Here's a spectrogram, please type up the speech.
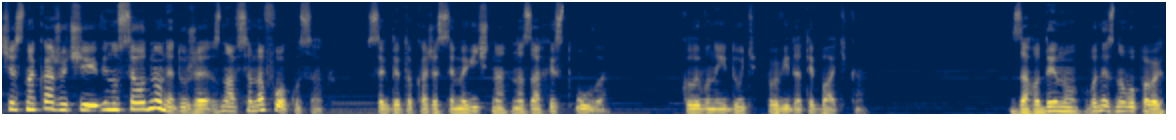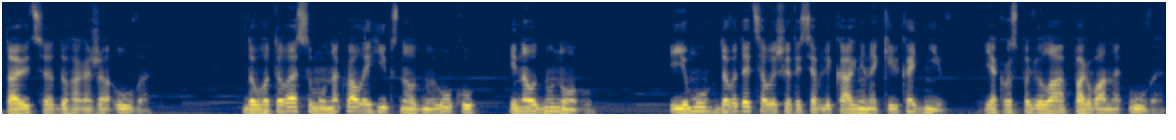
Чесно кажучи, він усе одно не дуже знався на фокусах, сердито каже семирічна на захист Уве, коли вони йдуть провідати батька. За годину вони знову повертаються до гаража Уве. Довготелесому наклали гіпс на одну руку і на одну ногу, і йому доведеться лишитися в лікарні на кілька днів, як розповіла парване Уве.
